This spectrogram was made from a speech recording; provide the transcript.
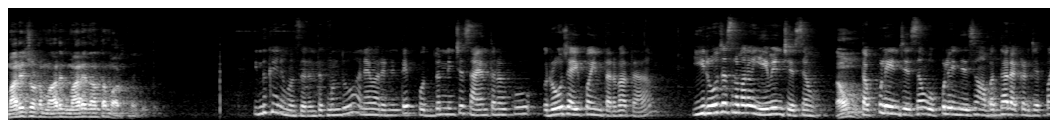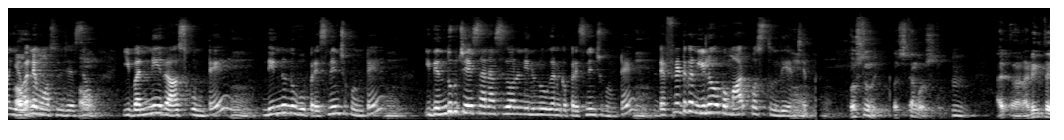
మారే చోట మారేది మారేదంతా మారుతుందని చెప్పి. ఇందుకేనేమో సార్ ఇంతకుముందు అనేవారు ఏంటంటే పొద్దున్న నుంచి సాయంత్రం వరకు రోజు అయిపోయిన తర్వాత ఈ రోజు అసలు మనం ఏమేం చేసాం? తప్పులు ఏం చేసాం? ఒప్పులు ఏం చేసాం? అబద్ధాలు ఎక్కడ చెప్పాం? ఎవరిని మోసం చేసాం? ఇవన్నీ రాసుకుంటే నిన్ను నువ్వు ప్రశ్నించుకుంటే ఇది ఎందుకు చేశాను అసలు అని నిన్ను నువ్వు కనుక ప్రశ్నించుకుంటే డెఫినెట్గా నీలో ఒక మార్పు వస్తుంది అని చెప్పి వస్తుంది. ఖచ్చితంగా వస్తుంది. అది నన్ను అడిగితే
